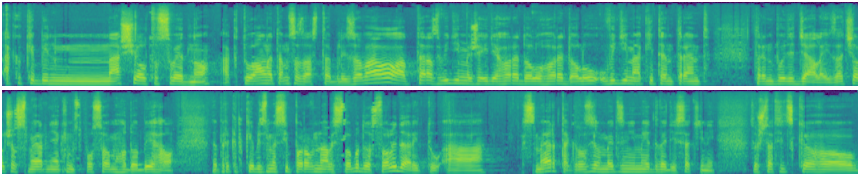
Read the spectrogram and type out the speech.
ako keby našiel to svoje dno aktuálne, tam sa zastabilizoval a teraz vidíme, že ide hore dolu, hore dolu. Uvidíme, aký ten trend, trend bude ďalej. Zatiaľ, čo smer nejakým spôsobom ho dobiehal. Napríklad, keby sme si porovnali slobodu a solidaritu a smer, tak rozdiel medzi nimi je dve desatiny. Zo štatického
